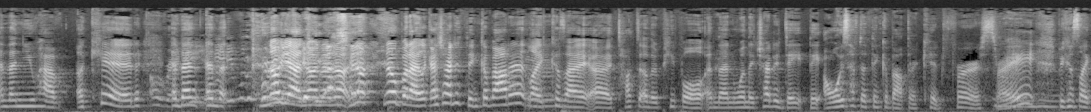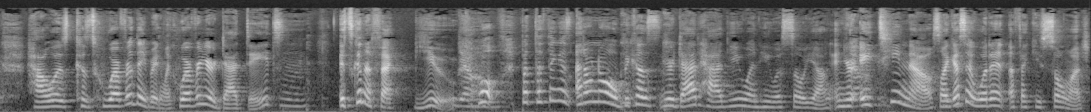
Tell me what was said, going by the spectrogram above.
and then you have a kid, Already? and then You're and then no, yeah, no, no, no, no, no. But I like I try to think about it, like, mm. because I uh, talk to other people, and then when they try to date, they always have to think about their kid first, mm-hmm. right? Because like, how is because whoever they bring, like whoever your dad dates, mm. it's gonna affect you. Yeah. Well, but the thing is, I don't know because your dad had you when he was so young, and you're Yeah. 18 now, so I guess it wouldn't affect you so much.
